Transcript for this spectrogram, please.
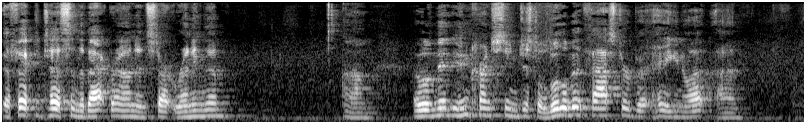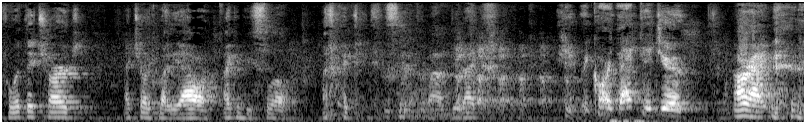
affected tests in the background and start running them. Um, I will admit NCrunch seemed just a little bit faster, but hey, you know what? Um, for what they charge, I charge by the hour. I can be slow. wow, did I you didn't record that? Did you? All right.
